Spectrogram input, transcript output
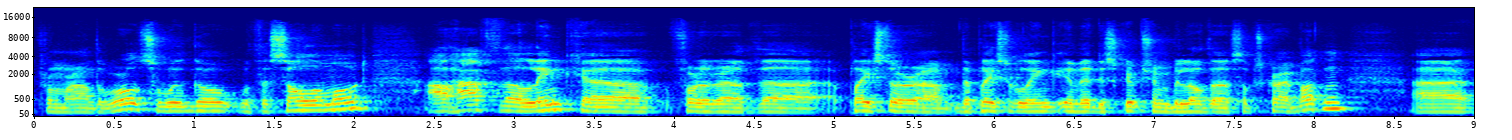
from around the world. So we'll go with the solo mode. I'll have the link uh, for the, the Play Store, um, the Play Store link in the description below the subscribe button. Uh,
